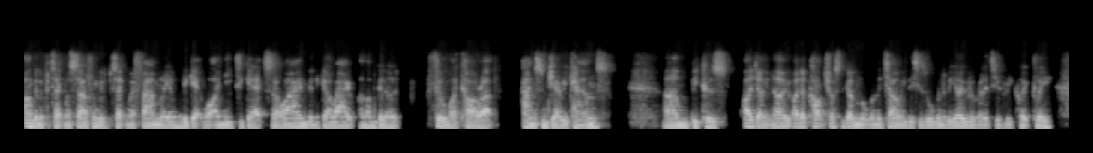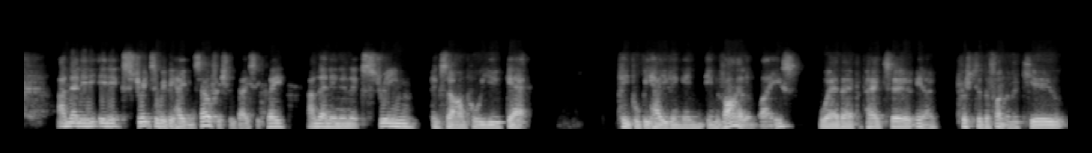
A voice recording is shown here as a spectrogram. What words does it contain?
I'm going to protect myself, I'm going to protect my family, I'm going to get what I need to get. So I'm going to go out and I'm going to fill my car up and some jerry cans um, because I don't know. I can't trust the government when they tell me this is all going to be over relatively quickly. And then in, in extreme, so we're behaving selfishly, basically. And then in an extreme example, you get people behaving in, in violent ways where they're prepared to, you know, push to the front of the queue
